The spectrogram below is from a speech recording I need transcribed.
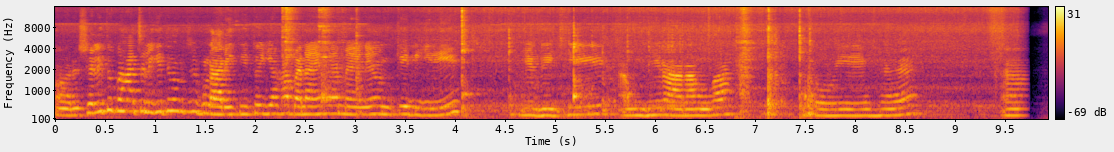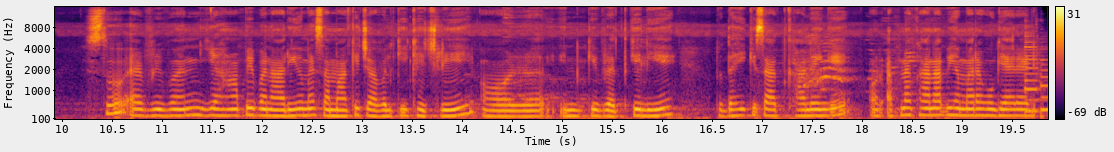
और शली तो कहाँ चली गई थी? मैं मुझे बुला रही थी। तो यहाँ बनाए हैं मैंने उनके लिए। ये देखिए अब अंधेरा आ रहा होगा। तो ये है सो एवरीवन यहाँ पे बना रही हूँ मैं समा के चावल की खिचड़ी और इनके व्रत के लिए। तो दही के साथ खा लेंगे और अपना खाना भी हमारा हो गया रेडी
